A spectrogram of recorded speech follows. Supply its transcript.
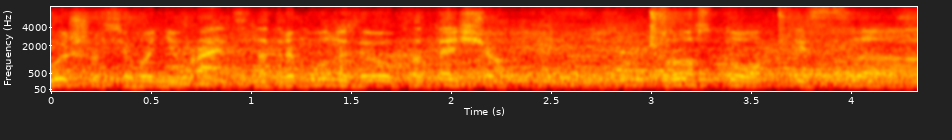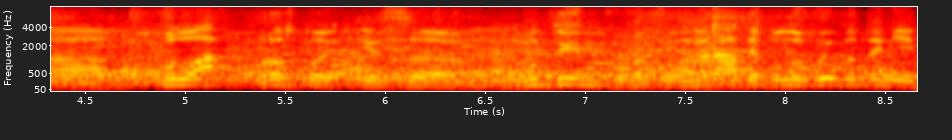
вийшов сьогодні вранці на трибуну, заявив про те, що просто із е, була просто із е, будинку Верховної Ради були виведені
